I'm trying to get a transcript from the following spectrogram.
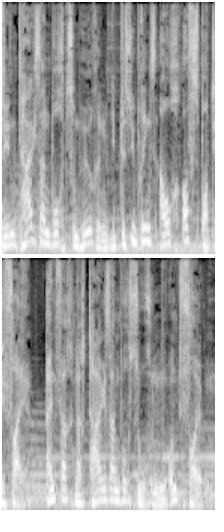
Den Tagesanbruch zum Hören gibt es übrigens auch auf Spotify. Einfach nach Tagesanbruch suchen und folgen.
